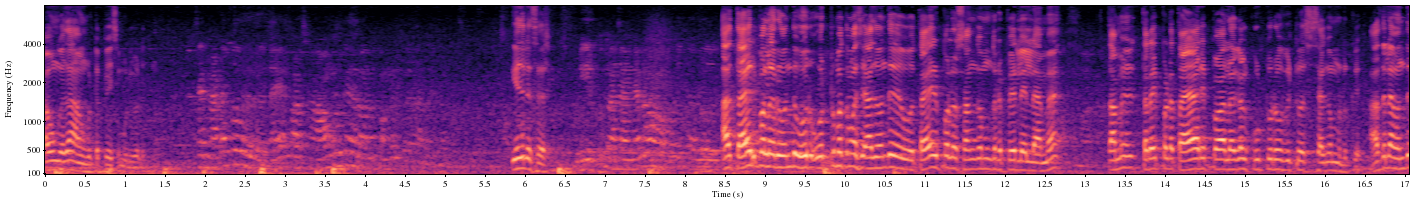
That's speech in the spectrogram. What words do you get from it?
அவங்க தான் அவங்ககிட்ட பேசி முடிவெடுக்கணும் இதில் சார் அது தயாரிப்பாளர் வந்து ஒரு ஒட்டுமொத்தமாக அது வந்து தயாரிப்பாளர் சங்கம்ங்கிற பேரில் இல்லாமல் தமிழ் திரைப்பட தயாரிப்பாளர்கள் கூட்டுறவு வீட்டுவசதி சங்கம் இருக்குது அதில் வந்து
